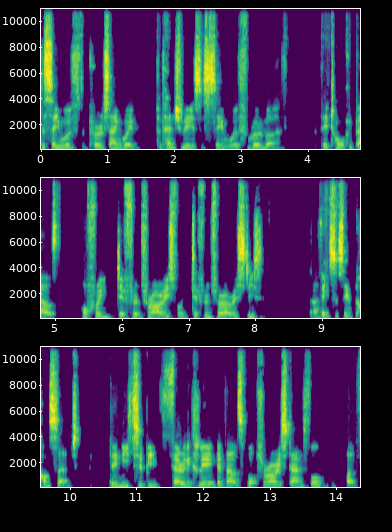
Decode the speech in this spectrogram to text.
the same with the Purosangue. Potentially, it's the same with Roma. They talk about offering different Ferraris for different Ferraristas. I think it's the same concept. They need to be very clear about what Ferrari stands for, but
